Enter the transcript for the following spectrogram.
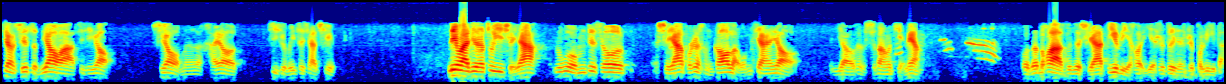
降血脂的药啊，这些药需要我们还要继续维持下去。另外就是注意血压，如果我们这时候血压不是很高了，我们当然要。要适当的减量，否则的话，这个血压低了以后也是对人是不利的。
